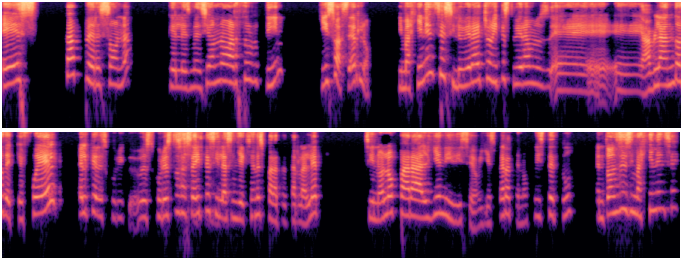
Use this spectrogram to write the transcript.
esta persona que les menciono, Arthur Dean, quiso hacerlo. Imagínense si lo hubiera hecho ahorita, estuviéramos eh, eh, hablando de que fue él el que descubrió, descubrió estos aceites y las inyecciones para tratar la lepra. Si no lo para alguien y dice, oye, espérate, no fuiste tú. Entonces, imagínense,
